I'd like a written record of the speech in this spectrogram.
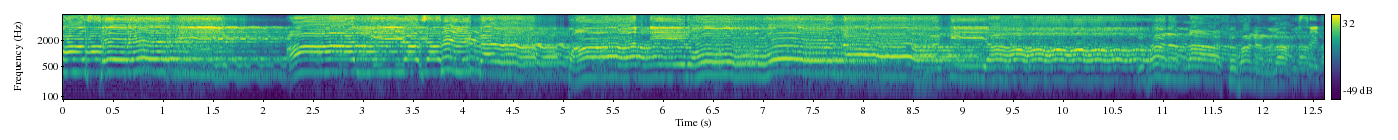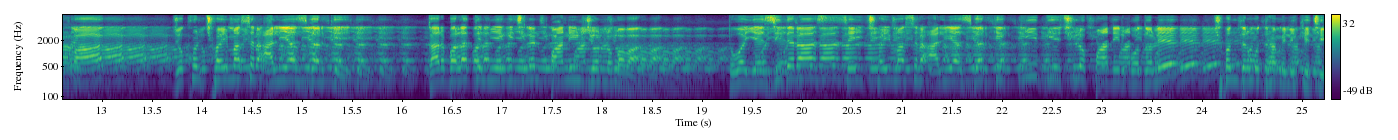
মাসেরই যখন ছয় মাসের আলী আসগারকে কারবালাতে নিয়ে গেছিলেন পানির জন্য, বাবা। তো ইয়াজিদেরা সেই ছয় মাসের আলী আসগারকে কি দিয়েছিল পানির বদলে? ছন্দের মধ্যে আমি লিখেছি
